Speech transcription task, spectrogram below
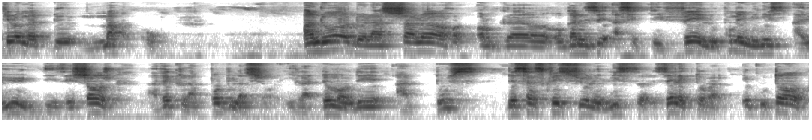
km de Makoko. En dehors de la chaleur orga- organisée à cet effet, le Premier ministre a eu des échanges avec la population. Il a demandé à tous de s'inscrire sur les listes électorales. Écoutons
